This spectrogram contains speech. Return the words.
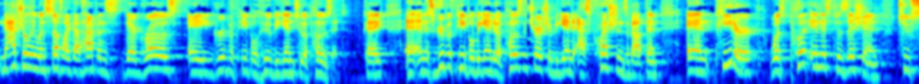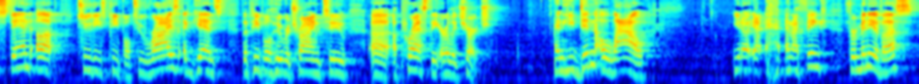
naturally when stuff like that happens, there grows a group of people who begin to oppose it. Okay? And, and this group of people began to oppose the church and began to ask questions about them. And Peter was put in this position to stand up to these people, to rise against the people who were trying to uh, oppress the early church. And he didn't allow, you know, and I think for many of us,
